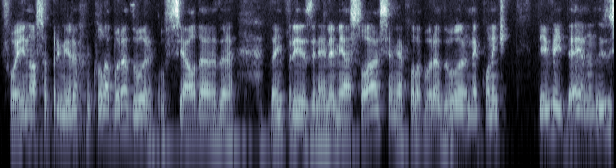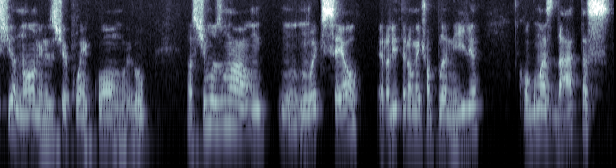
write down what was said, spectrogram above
foi nossa primeira colaboradora oficial da, da, da, empresa, né, ela é minha sócia, minha colaboradora, né, quando a gente teve a ideia, não existia nome, não existia Coecom, eu, nós tínhamos uma, um, um Excel, era literalmente uma planilha, com algumas datas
